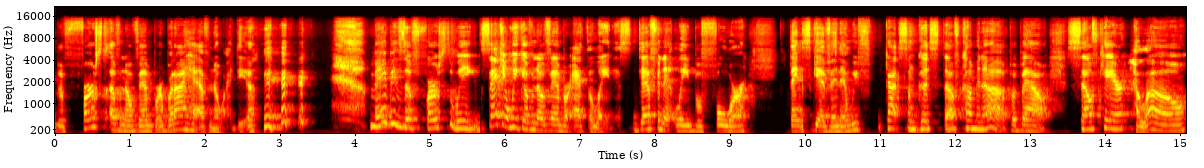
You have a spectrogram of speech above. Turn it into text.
the 1st of November, but I have no idea. Maybe the first week, second week of November at the latest, definitely before Thanksgiving. And we've got some good stuff coming up about self care. Hello.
